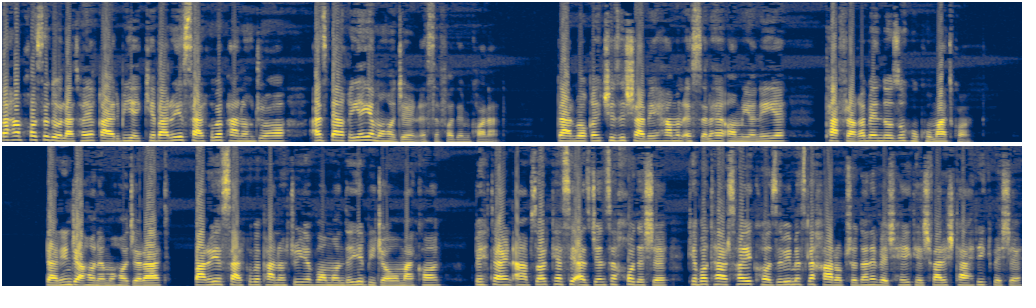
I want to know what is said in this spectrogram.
و هم خاص دولتهای غربیه که برای سرکوب پناهجوها از بقیه مهاجرین استفاده می‌کنن. در واقع چیزی شبیه همون اصطلاح آمیانه تفرقه بنداز و حکومت کن. در این جهان مهاجرت برای سرکوب پناهجوی وامانده بیجا و مکان بهترین ابزار کسی از جنس خودشه که با ترسهای کاذبی مثل خراب شدن وجهه کشورش تحریک بشه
